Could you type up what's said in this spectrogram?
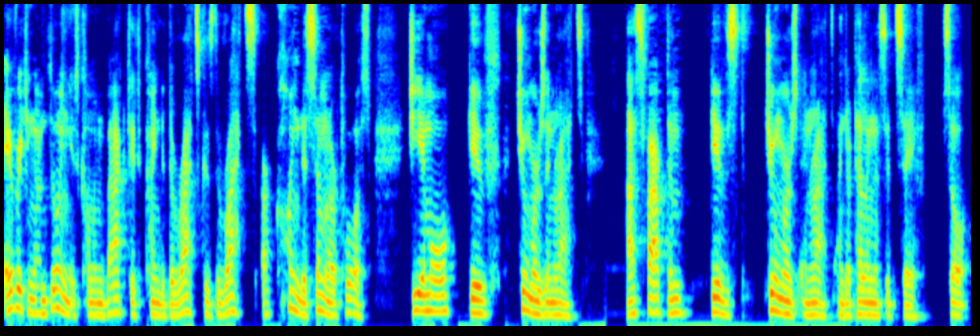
everything I'm doing is coming back to kind of the rats because the rats are kind of similar to us. GMO give tumors in rats. Aspartame gives tumors in rats, and they're telling us it's safe. So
